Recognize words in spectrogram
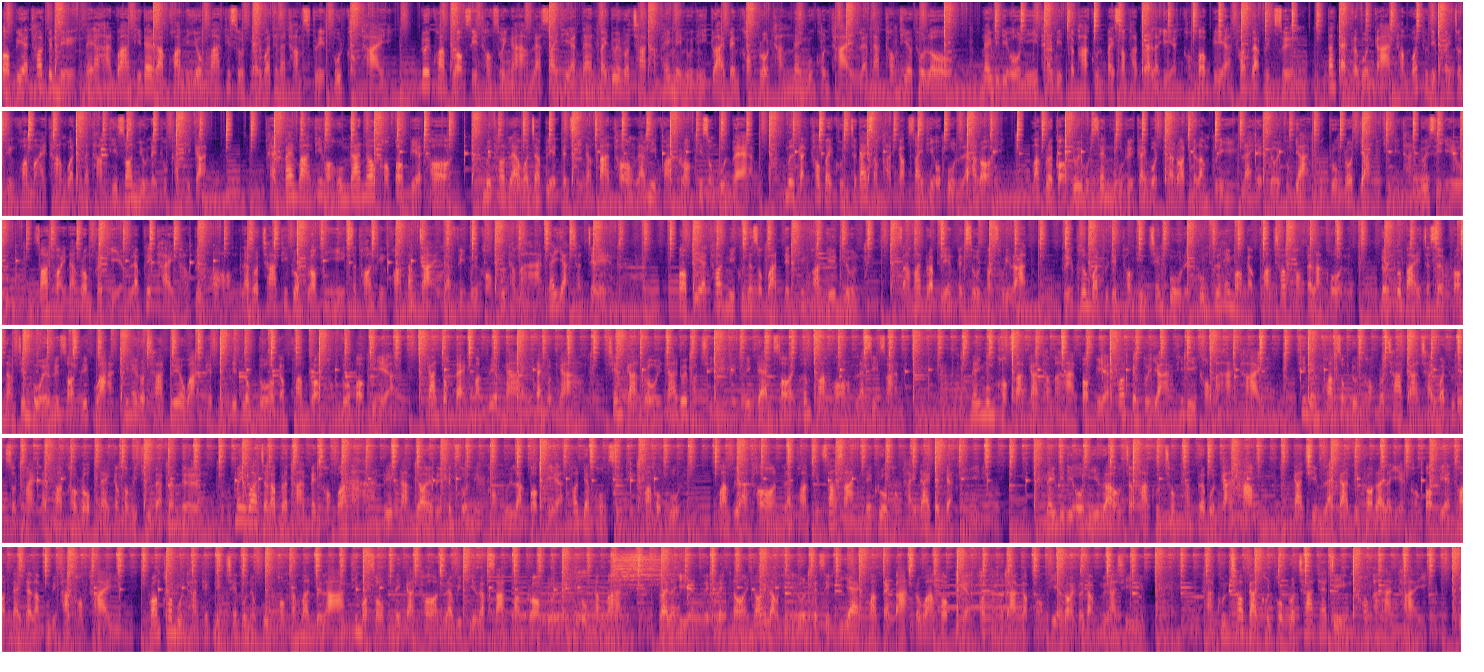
ปอเปี๊ยะทอดเป็นหนึ่งในอาหารว่างที่ได้รับความนิยมมากที่สุดในวัฒนธรรมสตรีทฟู้ดของไทย ด้วยความกรอบสีทองสวยงาม และไส้ที่อัดแน่นไปด้วยรสชาติทำให้เมนูนี้กลายเป็นของโปรดทั้งในหมู่คนไทยและนักท่องเที่ยวทั่วโลก ในวิดีโอนี้ไทยบิดจะพาคุณไปสัมผัสรายละเอียดของปอเปี๊ยะทอดแบบลึกซึ้ง ตั้งแต่กระบวนการทำวัตถุดิบไปจนถึงความหมายทางวัฒนธรรมที่ซ่อนอยู่ในทุกคำพิกัด แผ่นแป้งบางที่ห่อหุ้มด้านนอกของปอเปี๊ยะทอด เมื่อทอดแล้วว่าจะเปลี่ยนเป็นสีน้ำตาลทอง และมีความกรอบที่สมบูรณ์แบบ เมื่อกัดเข้าไปคุณจะได้สัมผัสกับไส้ที่อบอุ่นและอร่อย มักประกอบด้วยวุ้นเส้นหมูหรือไก่บดแครอทกระหล่ำปลี และเห็ดโดยทุกอย่างถูกปรุงรสอย่างพิถีพิถันด้วยซีอิ๊วซอสหอยนางรมกระเทียมและพริกไทยขาวกลิ่นหอม และรสชาติที่กลมกล่อมนี้ สะท้อนถึงความตั้งใจและฝีมือของผู้ทำอาหารได้อย่างชัดเจนปอเปี๊ยะทอดมีคุณสมบัติเด่นที่ความยืดหยุ่น สามารถปรับเปลี่ยนเป็นสูตรมังสวิรัต รือเพิ่มวัตถุดิบท้องถิ่นเช่นปูหรือกุ้งเพื่อให้เหมาะกับความชอบของแต่ละคน โดยทั่วไปจะเสิร์ฟพร้อมน้ำจิ้มบวยหรือซอสพริกหวานที่ให้รสชาติเปรี้ยวหวานเผ็ดนิดๆลงตัวกับความกรอบของตัวปอเปี๊ยะการตกแต่งมักเรียบง่ายแต่งดงาม เช่นการโรยหน้าด้วยผักชีหรือพริกแดงซอยเพิ่มความหอมและสีสัน ในมุมของศาสตร์การทำอาหารปอเปี๊ยะทอดเป็นตัวอย่างที่ดีของอาหารไทย ที่เน้นความสมดุลของรสชาติการใช้วัตถุดิบสดใหม่และความเคารพในกรรมวิธีแบบดั้งเดิม ไม่ว่าจะรับประทานเป็นของว่างอาหารเรียกน้ำย่อยหรือเป็นส่วนหนึ่งของมื้อหลักปอเปี๊ยะทอดยังคงสื่อถึงความอบอุ่น ความเอื้ออาทรและความคิดสร้างสรรค์ในครัวของไทยได้เป็นอย่างดี ในวิดีโอนี้เราจะพาคุณชมทั้งกระบวนการทำ การชิมและการวิเคราะห์รายละเอียดของปอเปี๊ยะทอดในแต่ละภูมิภาคของไทย พร้อมข้อมูลทางเทคนิคเช่นอุณหภูมิของน้ำมันเวลาที่เหมาะสมในการทอดและวิธีรักษาความกรอบโดยไม่ให้อมน้ำมัน รายละเอียดเล็กๆ น้อยๆ เหล่านี้ล้วนเป็นสิ่งที่แยกความแตกต่างระหว่างปอเปี๊ยะทอดธรรมดากับของที่อร่อยระดับมืออาชีพ หากคุณชอบการค้นพบรสชาติแท้จริงของอาหารไทย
